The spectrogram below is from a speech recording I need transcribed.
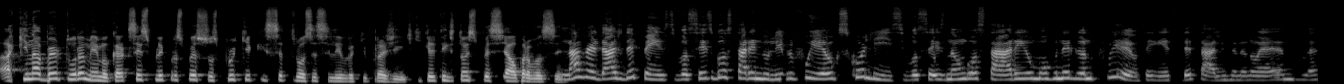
aqui na abertura mesmo, eu quero que você explique para as pessoas por que, que você trouxe esse livro aqui pra gente? O que, que ele tem de tão especial para você? Na verdade, depende. Se vocês gostarem do livro, fui eu que escolhi. Se vocês não gostarem, eu morro negando que fui eu. Tem esse detalhe, entendeu? Não é, né?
